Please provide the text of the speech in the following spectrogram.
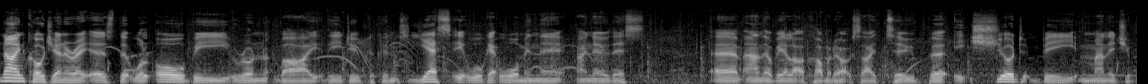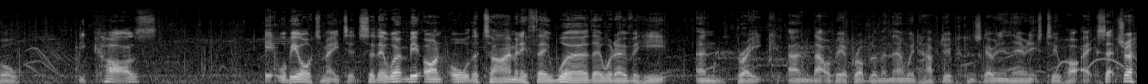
Nine coal generators that will all be run by the duplicants. Yes, it will get warm in there. I know this. Um, and there'll be a lot of carbon dioxide too. But it should be manageable because it will be automated. So they won't be on all the time, and if they were, they would overheat and break, and that would be a problem, and then we'd have duplicants going in there and it's too hot, etc.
